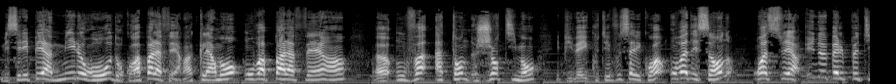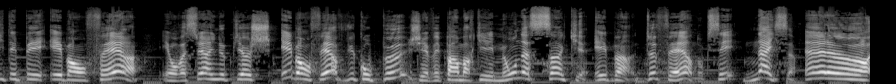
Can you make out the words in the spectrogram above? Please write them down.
Mais c'est l'épée à 1000 euros donc on va pas la faire hein. Clairement on va pas la faire hein. Euh, On va attendre gentiment Et puis bah écoutez vous savez quoi? On va descendre On va se faire une belle petite épée et ben en fer et on va se faire une pioche et ben en fer vu qu'on peut, j'avais pas remarqué mais on a 5 et ben de fer donc c'est nice. Alors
